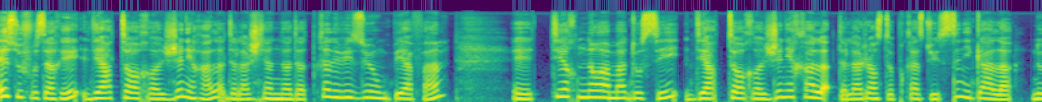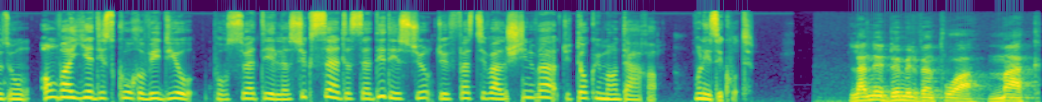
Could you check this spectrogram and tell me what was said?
Essoufou Saré, directeur général de la chaîne de télévision BFM, et Tirno Amadoussi, directeur général de l'agence de presse du Sénégal, nous ont envoyé discours vidéo pour souhaiter le succès de cette édition du Festival chinois du documentaire. On les écoute. L'année 2023 marque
